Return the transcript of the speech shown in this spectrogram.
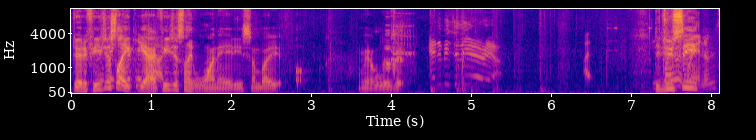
Dude, if he just like, yeah, take if he just like 180 somebody, oh, I'm gonna lose it. Enemies in the area. Did you see? Randoms?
